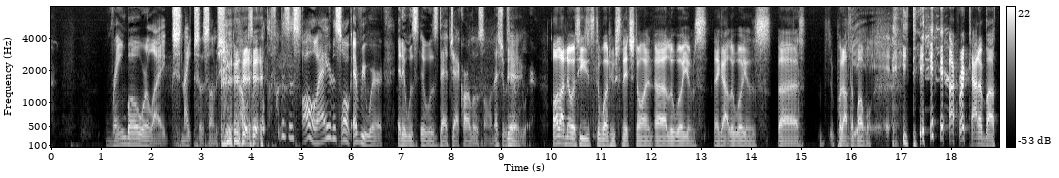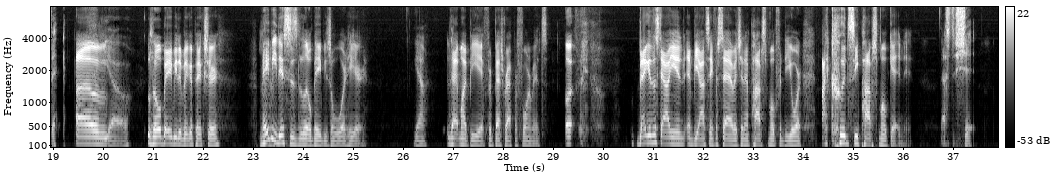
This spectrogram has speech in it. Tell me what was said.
Rainbow or like Snipes or some shit. And I was like, what the fuck is this song? I hear this song everywhere. And it was it was that Jack Harlow song. That shit was Yeah. everywhere. All I know is he's the one who snitched on uh, Lou Williams and got Lou Williams uh, put out the bubble. he did. I forgot about that. Um, Yo. Lil Baby, the bigger picture. Maybe Mm-hmm. this is the Lil Baby's award here. Yeah. That might be it for best rap performance. Uh, Megan Thee Stallion and Beyonce for Savage, and then Pop Smoke for Dior. I could see Pop Smoke getting it. That's the shit.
